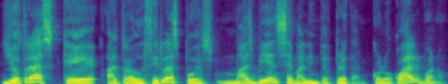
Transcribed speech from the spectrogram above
y otras que al traducirlas, pues más bien se malinterpretan. Con lo cual, bueno,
